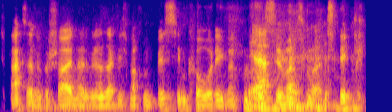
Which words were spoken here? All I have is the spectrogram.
Ich mag seine Bescheidenheit, wenn er sagt, ich mache ein bisschen Coding und ein ja. bisschen Mathematik.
